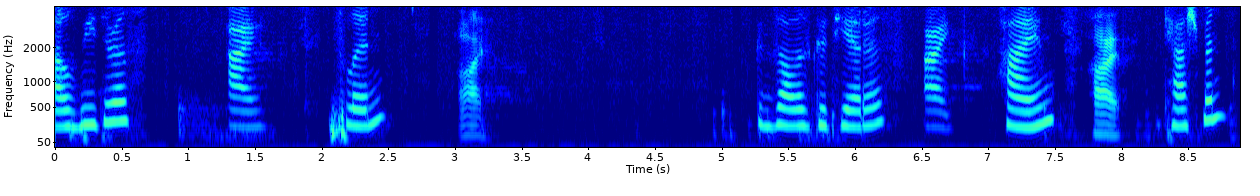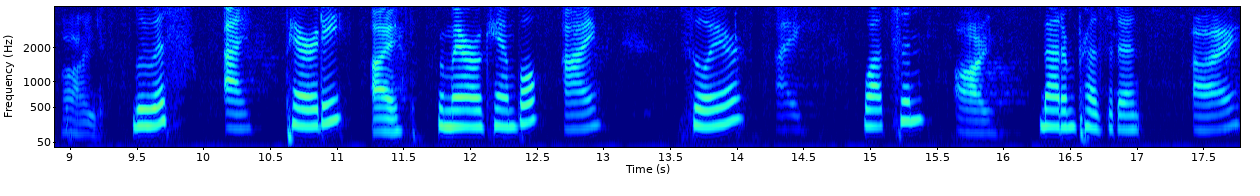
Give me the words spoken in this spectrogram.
Alvidrez? Aye. Flynn? Aye. Gonzales Gutierrez? Aye. Hinds? Aye. Kashmann? Aye. Lewis? Aye. Parady? Aye. Romero Campbell? Aye. Sawyer? Aye. Watson? Aye. Madam President? Aye.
